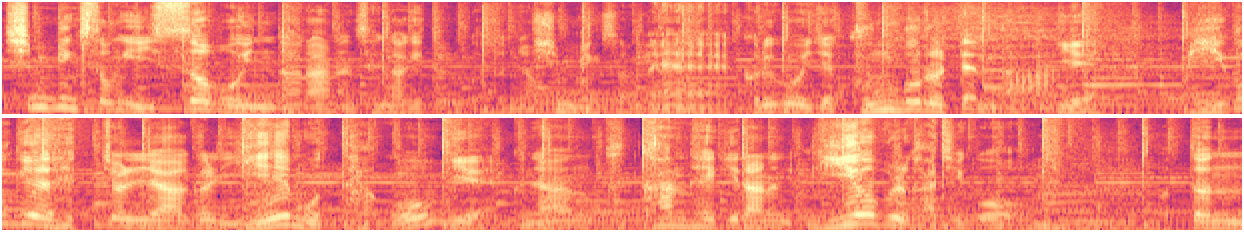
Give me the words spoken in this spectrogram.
신빙성이 있어 보인다라는 생각이 들거든요. 신빙성. 네. 그리고 이제 군부를 뗀다. 예, 미국의 핵 전략을 이해 못하고 예. 그냥 북한 핵이라는 위협을 가지고 음, 어떤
